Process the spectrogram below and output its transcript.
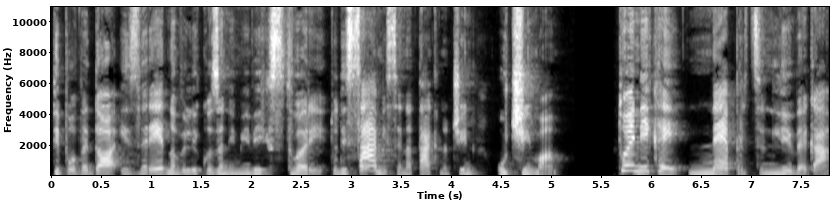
ti povedo izredno veliko zanimivih stvari. Tudi sami se na tak način učimo. To je nekaj neprecenljivega.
